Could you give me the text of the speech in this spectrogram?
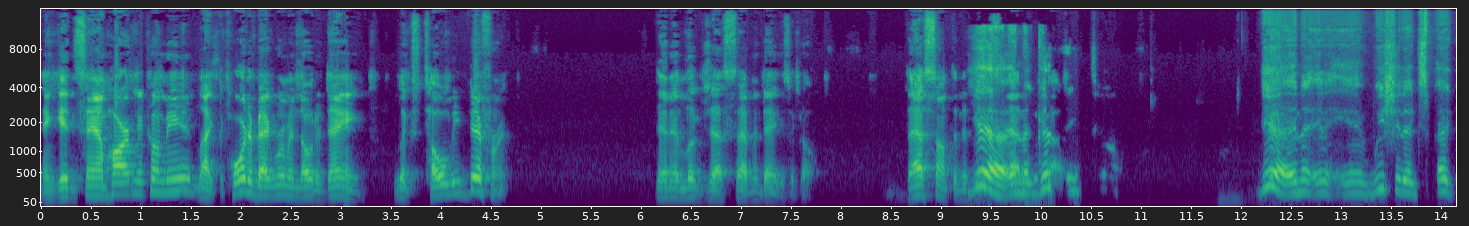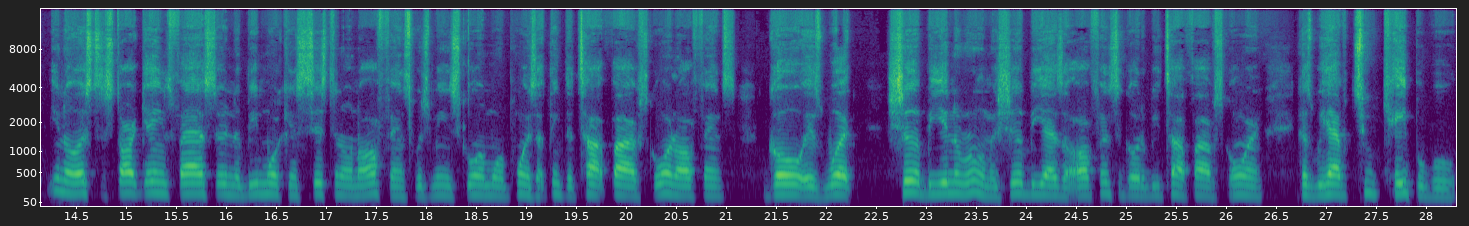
and getting Sam Hartman to come in, like the quarterback room in Notre Dame looks totally different than it looked just seven days ago. That's something to be yeah, and the good about. thing too. Yeah, and, and, and, we should expect you know us to start games faster and to be more consistent on offense, which means scoring more points. I think the top five scoring offense goal is what should be in the room. It should be as an offensive goal to be top five scoring because we have two capable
